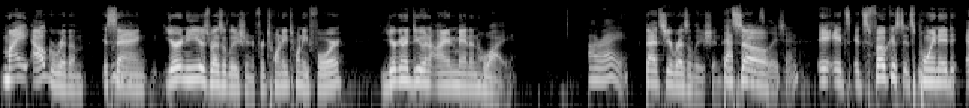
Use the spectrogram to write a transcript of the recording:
my algorithm is Mm-hmm. saying your New Year's resolution for 2024. You're gonna do an Iron Man in Hawaii. All right. That's your resolution. And That's so my resolution. it, it's it's focused it's pointed uh,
